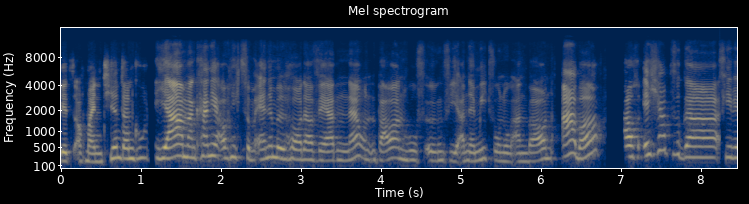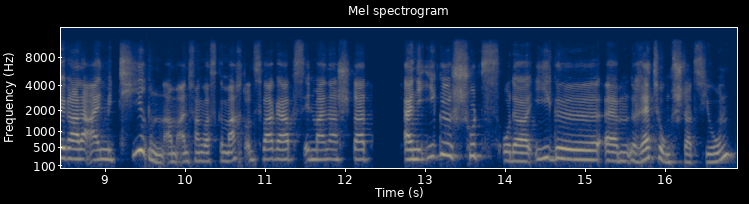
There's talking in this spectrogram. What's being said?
geht es auch meinen Tieren dann gut. Ja, man kann ja auch nicht zum Animal Hoarder werden ne? und einen Bauernhof irgendwie an der Mietwohnung anbauen. Aber auch ich habe sogar, fiel mir gerade ein, mit Tieren am Anfang was gemacht. Und zwar gab es in meiner Stadt eine Igelschutz- oder Igelrettungsstation. Ähm,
